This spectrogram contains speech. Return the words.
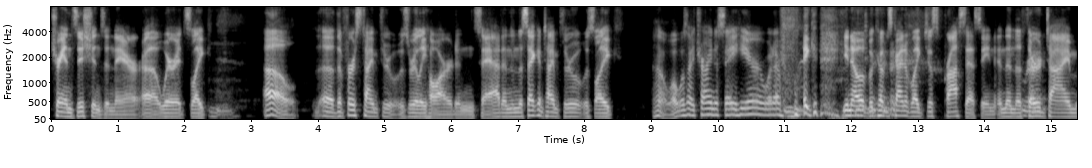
transitions in there uh, where it's like, Mhm. oh, uh, the first time through it was really hard and sad, and then the second time through it was like, oh, what was I trying to say here or whatever? Mhm. like, you know, it becomes kind of like just processing, and then the third time,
